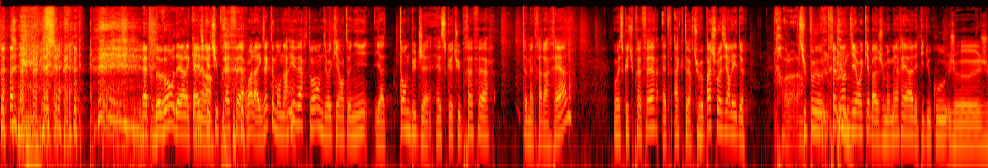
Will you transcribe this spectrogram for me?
Être devant ou derrière la Est-ce caméra que tu préfères Voilà, exactement. On arrive vers toi, on dit OK, Anthony, il y a tant de budget. Est-ce que tu préfères te mettre à la réal ou est-ce que tu préfères être acteur? Tu veux pas choisir les deux. Oh là là. Tu peux très bien te dire OK, bah je me mets réal et puis du coup je, je-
